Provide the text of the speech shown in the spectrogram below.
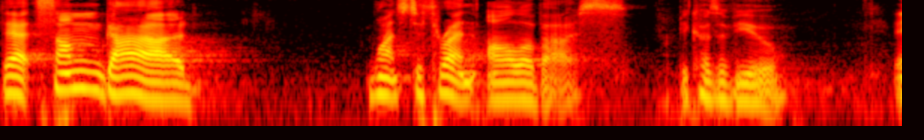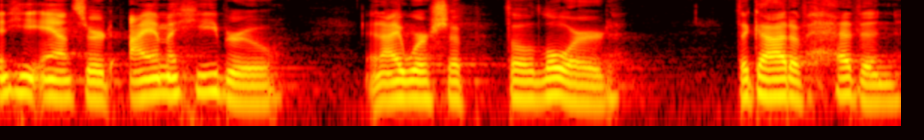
That some God wants to threaten all of us because of you. And he answered, I am a Hebrew, and I worship the Lord, the God of heaven,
